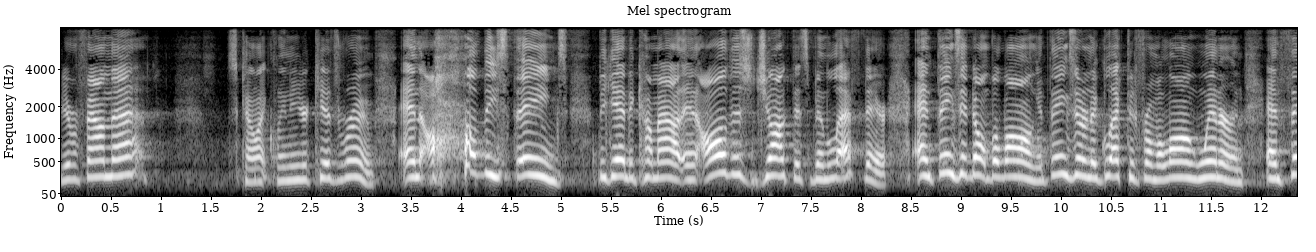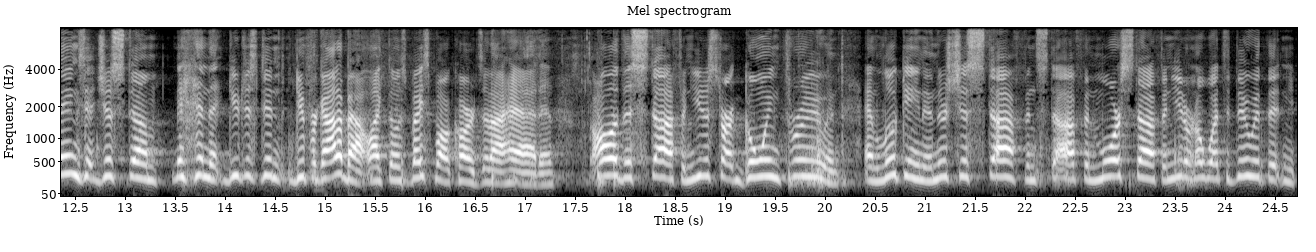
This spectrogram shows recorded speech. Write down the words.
You ever found that? It's kind of like cleaning your kid's room. And all these things began to come out, and all this junk that's been left there, and things that don't belong, and things that are neglected from a long winter, and, and things that just, um, man, that you just didn't, you forgot about, like those baseball cards that I had, and all of this stuff. And you just start going through and, and looking, and there's just stuff and stuff and more stuff, and you don't know what to do with it. And you,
